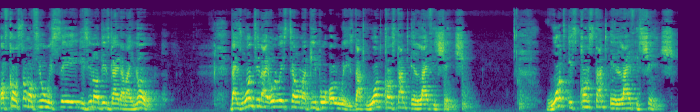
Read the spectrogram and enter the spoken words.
Of course, some of you will say, is he not this guy that I know? There is one thing I always tell my people always, that what constant in life is change. What is constant in life is change.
